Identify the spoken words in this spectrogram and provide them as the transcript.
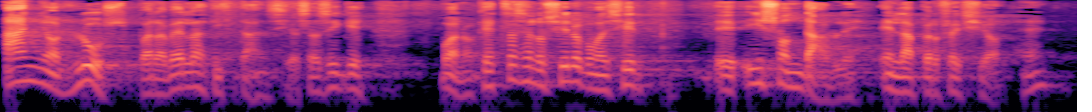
años luz para ver las distancias. Así que, bueno, que estás en los cielos, como decir, eh, insondable en la perfección. ¿eh?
